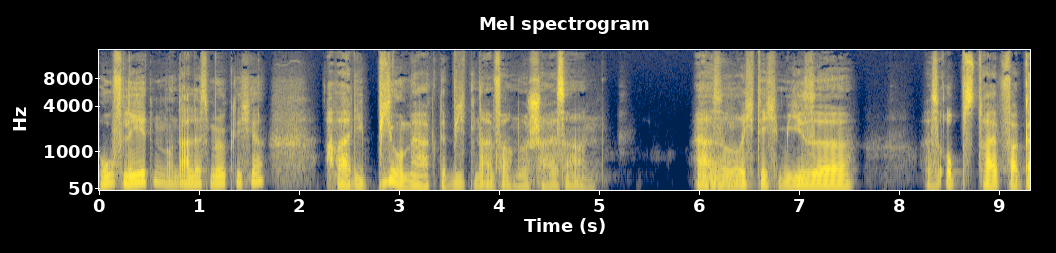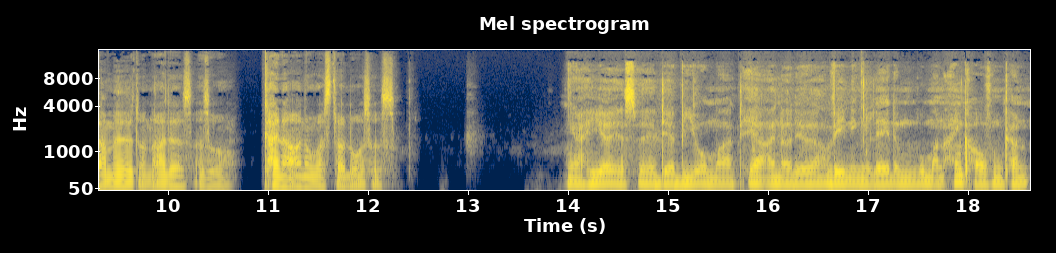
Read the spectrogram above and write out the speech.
Hofläden und alles Mögliche, aber die Biomärkte bieten einfach nur Scheiße an. Ja, also mhm. richtig miese, das Obst halb vergammelt und alles. Also keine Ahnung, was da los ist. Ja, hier ist äh, der Biomarkt eher einer der wenigen Läden, wo man einkaufen kann,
